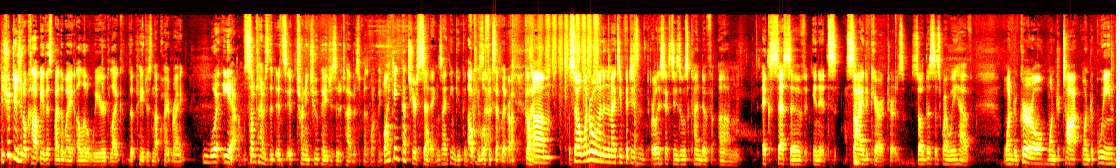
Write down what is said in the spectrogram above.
Is your digital copy of this, by the way, a little weird? Like the page is not quite right. What, yeah. Sometimes the- it's it's turning two pages at a time. It's one page. Well, I think that's your settings. I think you can. Okay, fix we'll that. fix that later on. Go ahead. Um, so Wonder Woman in the 1950s and early 60s was kind of um, excessive in its side characters. So this is where we have Wonder Girl, Wonder Tot, Wonder Queen.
